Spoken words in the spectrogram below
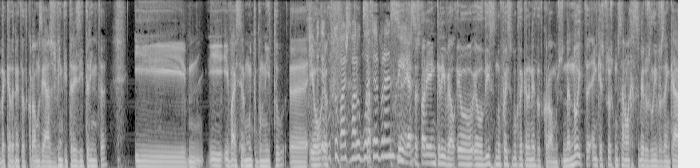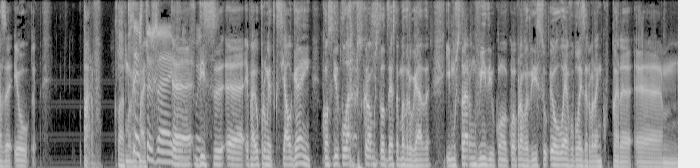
da caderneta de cromos, é às 23h30 e, e, e vai ser muito bonito. Eh, eu, Até eu- porque tu vais levar o blazer branco. Sim, é? essa história é incrível. Eu, eu disse no Facebook da caderneta de cromos, na noite em que as pessoas começaram a receber os livros em casa, eu. eh, parvo. Claro. Uma vez mais. Jeito, foi? disse, eh, epá, eu prometo que se alguém conseguir colar os cromos todos esta madrugada e mostrar um vídeo com, a- com a prova disso, eu levo o blazer branco para. ehm,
